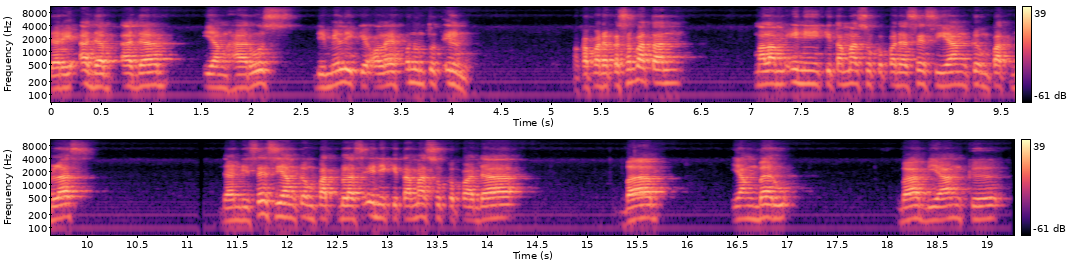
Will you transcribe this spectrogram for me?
dari adab-adab yang harus dimiliki oleh penuntut ilmu. Maka pada kesempatan malam ini kita masuk kepada sesi yang ke-14 dan di sesi yang ke-14 ini kita masuk kepada bab yang baru, bab yang ke.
